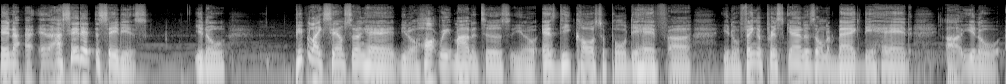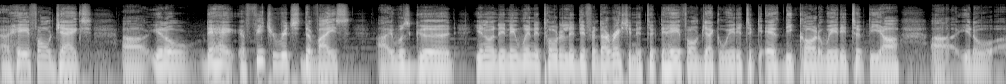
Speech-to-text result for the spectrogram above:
And I, and I say that to say this, you know, people like Samsung had, you know, heart rate monitors, you know, SD card support. They have, uh, you know, fingerprint scanners on the back. They had, uh, you know, uh, headphone jacks. Uh, you know, they had a feature-rich device Uh, it was good, you know. And then they went a totally different direction. They took the headphone jack away. They took the SD card away. They took the, uh, uh, you know,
